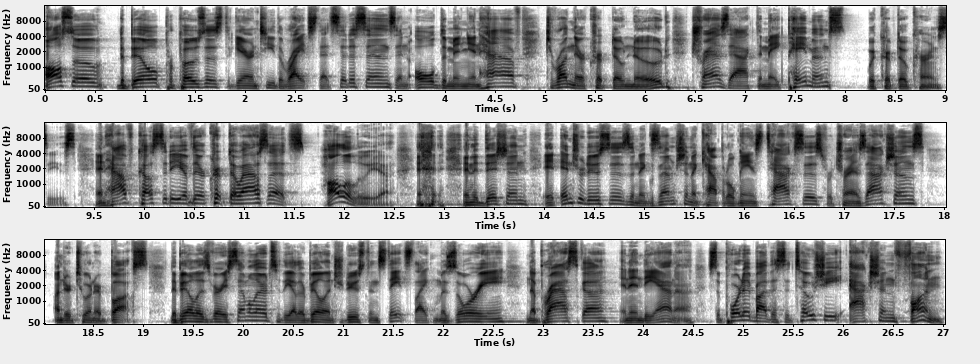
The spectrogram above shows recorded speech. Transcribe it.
Also, the bill proposes to guarantee the rights that citizens in Old Dominion have to run their crypto node, transact, and make payments with cryptocurrencies and have custody of their crypto assets. Hallelujah. in addition, it introduces an exemption of capital gains taxes for transactions under 200 bucks. The bill is very similar to the other bill introduced in states like Missouri, Nebraska, and Indiana, supported by the Satoshi Action Fund,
